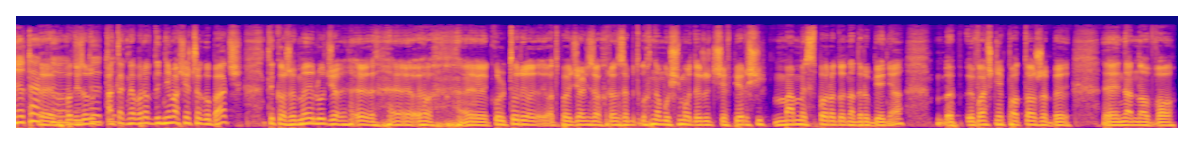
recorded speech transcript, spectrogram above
No tak, e, no. A tak naprawdę nie ma się czego bać, tylko że my, ludzie e, e, e, kultury odpowiedzialni za ochronę zabytków, no musimy uderzyć się w piersi. Mamy sporo do nadrobienia właśnie po to, żeby na nowo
